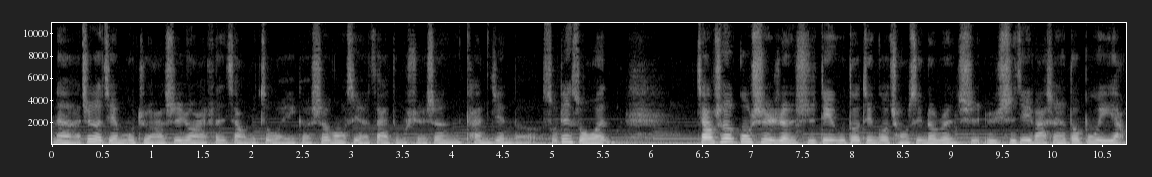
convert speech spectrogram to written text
那这个节目主要是用来分享我作为一个社工系的在读学生看见的所见所闻。讲出的故事，人时地物都经过重新的认识，与实际发生的都不一样，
